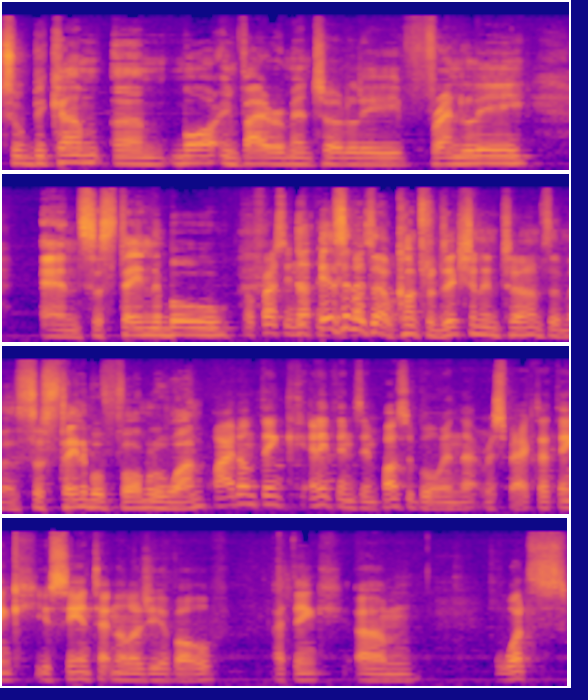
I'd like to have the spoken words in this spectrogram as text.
to become um, more environmentally friendly and sustainable. Well, firstly, nothing's Isn't it a contradiction in terms of a sustainable Formula One? I don't think anything's impossible in that respect. I think you're seeing technology evolve. I think um, what's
